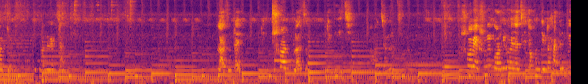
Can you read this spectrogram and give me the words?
আমার জন্য ধরনের একটা প্লাজো টাইপ শর্ট প্লাজো নিয়েছি আমার জন্য। সব একসঙ্গে গরমিল হয়ে যাচ্ছে, যখন যেটা হাতে উঠবে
